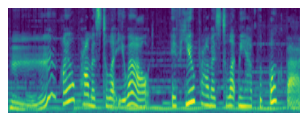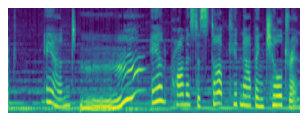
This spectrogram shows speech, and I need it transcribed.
Hmm? I'll promise to let you out if you promise to let me have the book back and Hmm? and promise to stop kidnapping children.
